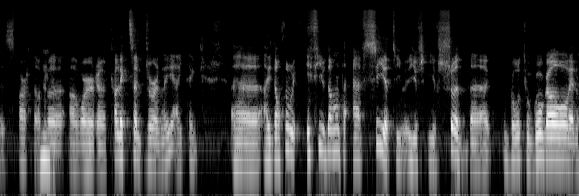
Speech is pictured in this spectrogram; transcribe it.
is part of mm. our collective journey. I think. I don't know if you don't have see it. You you, you should go to Google and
